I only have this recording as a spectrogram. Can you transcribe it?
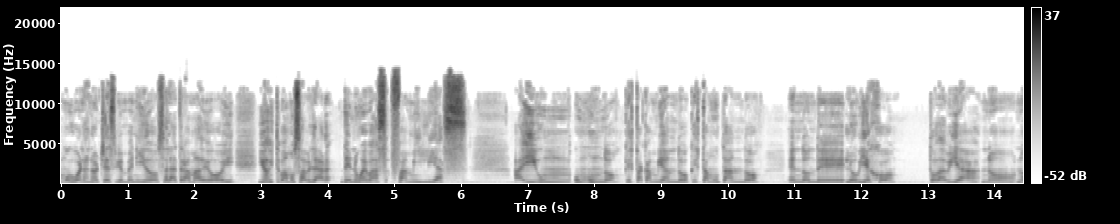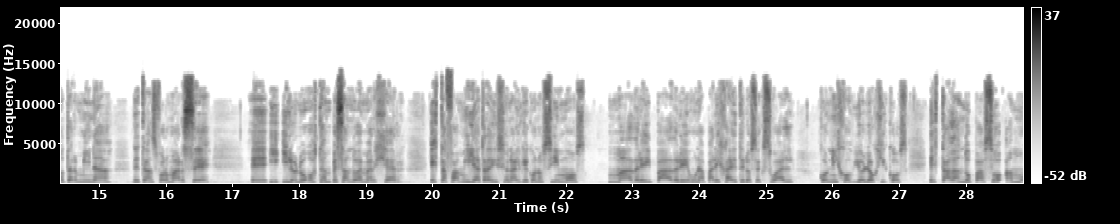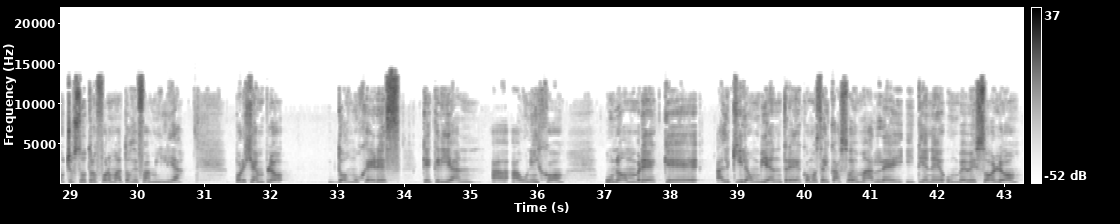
Muy buenas noches, bienvenidos a la trama de hoy. Y hoy te vamos a hablar de nuevas familias. Hay un, mundo que está cambiando, que está mutando, en donde lo viejo todavía no, termina de transformarse eh, y lo nuevo está empezando a emerger. Esta familia tradicional que conocimos, madre y padre, una pareja heterosexual, con hijos biológicos está dando paso a muchos otros formatos de familia. Por ejemplo, dos mujeres que crían a, un hijo, un hombre que alquila un vientre, como es el caso de Marley, y tiene un bebé solo.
